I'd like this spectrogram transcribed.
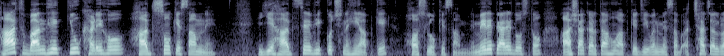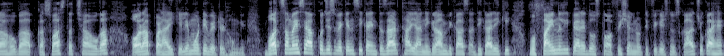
हाथ बांधे क्यों खड़े हो हादसों के सामने? ये हादसे भी कुछ नहीं आपके हौसलों के सामने। मेरे प्यारे दोस्तों आशा करता हूँ आपके जीवन में सब अच्छा चल रहा होगा आपका स्वास्थ्य अच्छा होगा और आप पढ़ाई के लिए मोटिवेटेड होंगे। बहुत समय से आपको जिस वैकेंसी का इंतज़ार था यानी ग्राम विकास अधिकारी की वो फाइनली प्यारे दोस्तों ऑफिशियल नोटिफिकेशन उसका आ चुका है।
